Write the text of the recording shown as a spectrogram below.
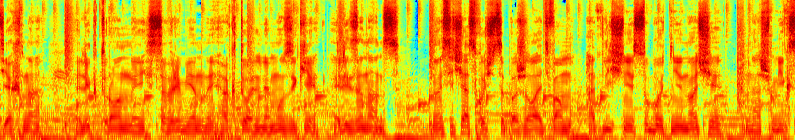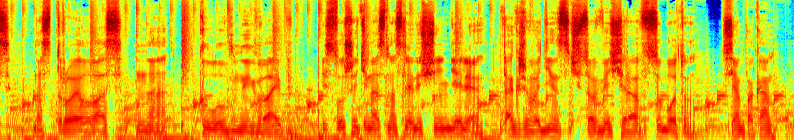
техно-электронной современной актуальной музыке «Резонанс». Ну а сейчас хочется пожелать вам отличной субботней ночи. Наш микс настроил вас на клубный вайб. И слушайте нас на следующей неделе, также в 11 часов вечера в субботу. Всем пока.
